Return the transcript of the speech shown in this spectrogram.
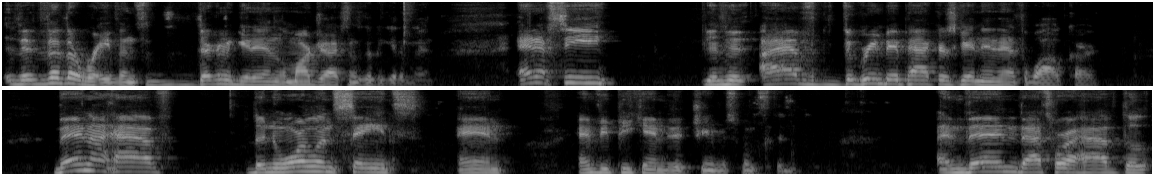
they're, they're the Ravens. They're going to get in. Lamar Jackson's going to get them in. NFC, I have the Green Bay Packers getting in at the wild card. Then I have the New Orleans Saints and MVP candidate Jameis Winston. And then that's where I have the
